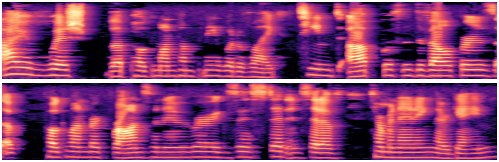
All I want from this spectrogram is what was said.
I wish the Pokemon Company would have like teamed up with the developers of Pokemon Brick Bronze when it ever existed instead of terminating their game.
